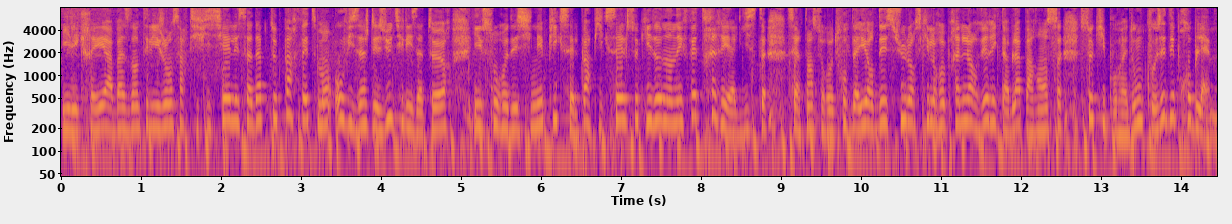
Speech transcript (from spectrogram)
Il est créé à base d'intelligence artificielle et s'adapte parfaitement au visage des utilisateurs. Ils sont redessinés pixel par pixel, ce qui donne un effet très réaliste. Certains se retrouvent d'ailleurs déçus lorsqu'ils reprennent leur véritable apparence, ce qui pourrait donc causer des problèmes.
